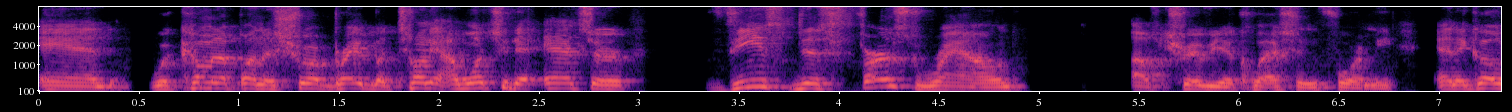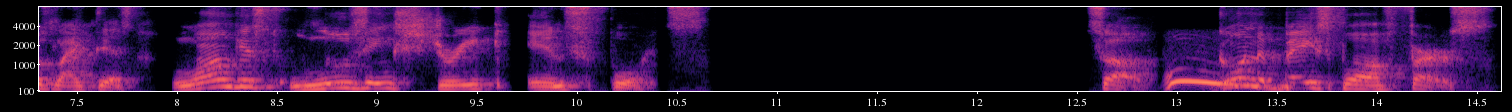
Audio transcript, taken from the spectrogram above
And we're coming up on a short break, but Tony, I want you to answer these this first round of trivia question for me. And it goes like this longest losing streak in sports. So going to baseball first.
